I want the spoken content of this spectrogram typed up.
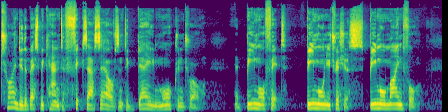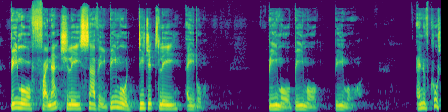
try and do the best we can to fix ourselves and to gain more control. You know, be more fit, be more nutritious, be more mindful, be more financially savvy, be more digitally able. Be more, be more, be more. And of course,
